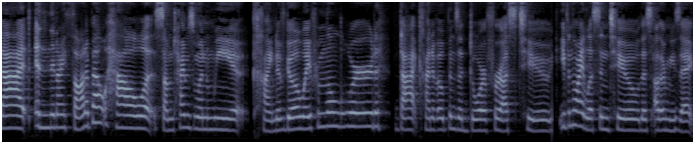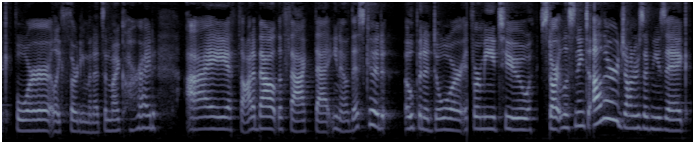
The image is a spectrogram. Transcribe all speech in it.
that and then I thought about how sometimes when we kind of go away from the Lord, that kind of opens a door for us to even though I listened to this other music for like 30 minutes in my car ride, I thought about the fact that, you know, this could open a door for me to start listening to other genres of music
